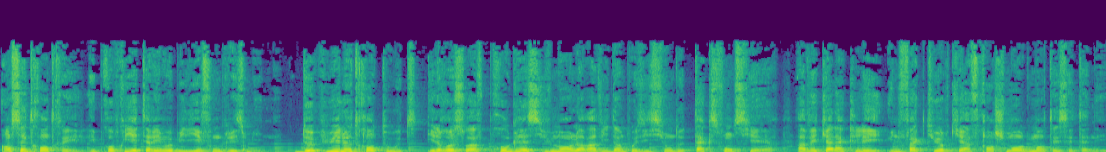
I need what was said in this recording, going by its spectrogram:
En cette rentrée, les propriétaires immobiliers font grise mine. Depuis le 30 août, ils reçoivent progressivement leur avis d'imposition de taxes foncières, avec à la clé une facture qui a franchement augmenté cette année.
